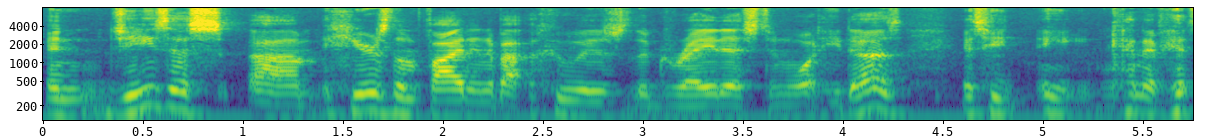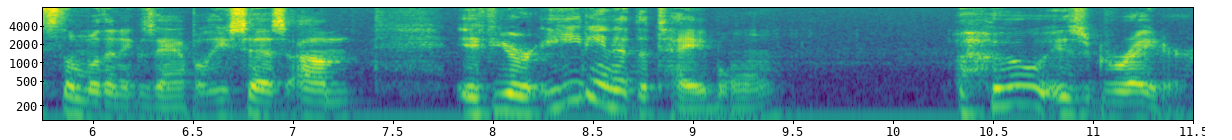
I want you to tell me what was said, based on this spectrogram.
And Jesus um, hears them fighting about who is the greatest, and what he does is he, he kind of hits them with an example. He says, um, If you're eating at the table, who is greater?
